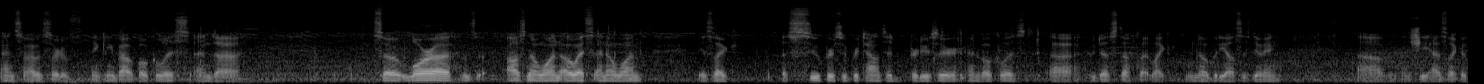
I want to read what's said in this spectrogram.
and so I was sort of thinking about vocalists and. Uh, so Laura, who's Osno One, OSNO One, is like a super super talented producer and vocalist uh, who does stuff that like nobody else is doing um, and she has like a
